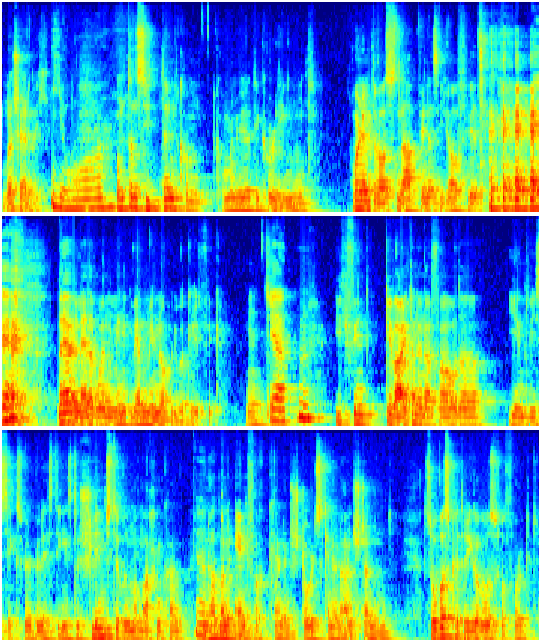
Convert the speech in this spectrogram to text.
Wahrscheinlich. Ja. Und dann, sieht, dann kommen, kommen wieder die Kollegen und holen ihn draußen ab, wenn er sich aufführt. ja. Naja, leider werden, werden Männer auch übergriffig. Und ja. Hm ich finde, Gewalt an einer Frau oder irgendwie sexuell belästigen ist das Schlimmste, was man machen kann. Ja. Dann hat man einfach keinen Stolz, keinen Anstand und sowas gehört rigoros verfolgt.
